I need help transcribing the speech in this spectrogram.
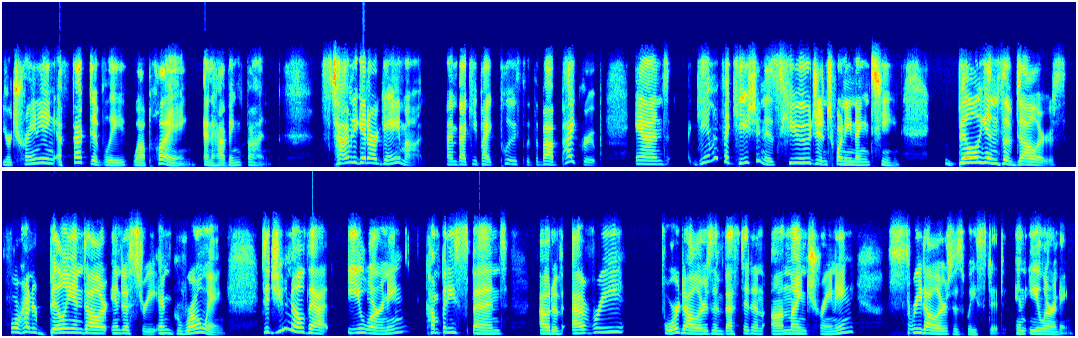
You're training effectively while playing and having fun. It's time to get our game on. I'm Becky Pike Pluth with the Bob Pike Group, and gamification is huge in 2019 billions of dollars, $400 billion industry and growing. Did you know that e learning companies spend out of every $4 invested in online training, $3 is wasted in e learning.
